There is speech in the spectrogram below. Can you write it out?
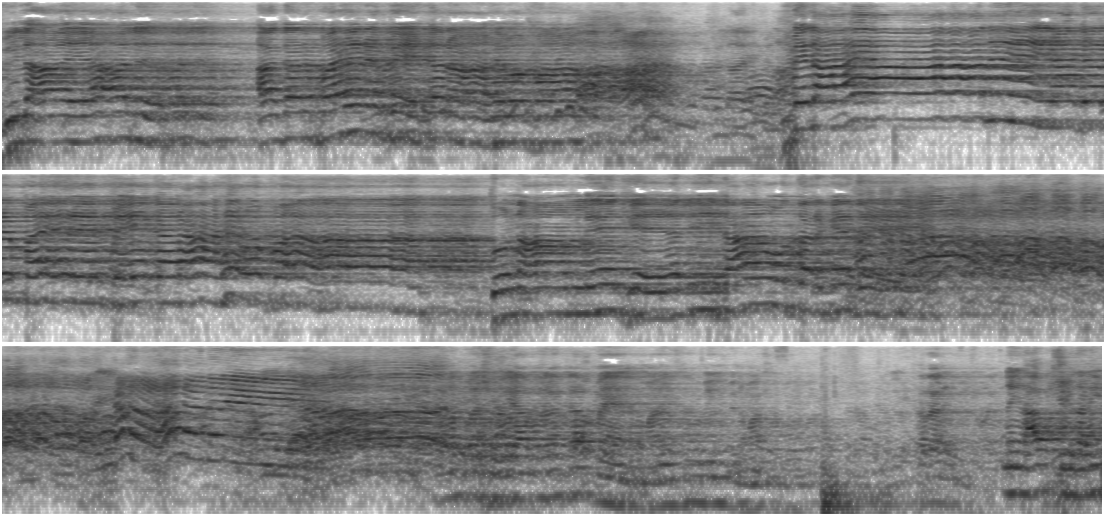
विलायाल अगर बहर बेकरा है वफा। विलाया आप ज़िम्मेदारी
